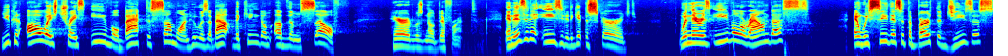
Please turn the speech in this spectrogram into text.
You can always trace evil back to someone who was about the kingdom of themselves. Herod was no different. And isn't it easy to get discouraged when there is evil around us? And we see this at the birth of Jesus.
